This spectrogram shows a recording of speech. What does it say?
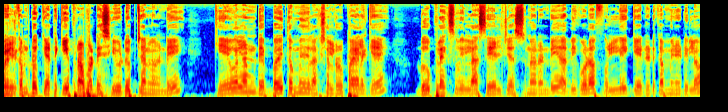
Welcome to Ketaki properties YouTube channel అండి. కేవలం డెబ్బై తొమ్మిది లక్షల రూపాయలకే డూప్లెక్స్ విల్లా సేల్ చేస్తున్నారండి. అది కూడా ఫుల్లీ గేటెడ్ కమ్యూనిటీలో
